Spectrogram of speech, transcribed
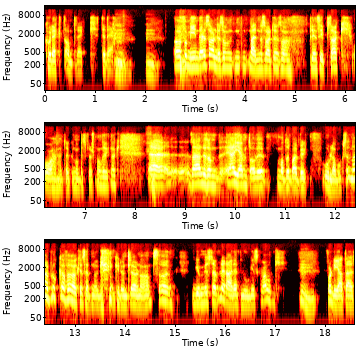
korrekt antrekk til det. Mm. Og For min del så har det liksom nærmest vært en sånn prinsippsak, og et økonomisk spørsmål riktignok. Eh, så jeg, liksom, jeg har jevnt over på en måte bare brukt olabukse når jeg plukka, for jeg har ikke sett noen grunn til å gjøre noe annet. Så gummistøvler er et logisk valg, Mm. fordi at jeg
